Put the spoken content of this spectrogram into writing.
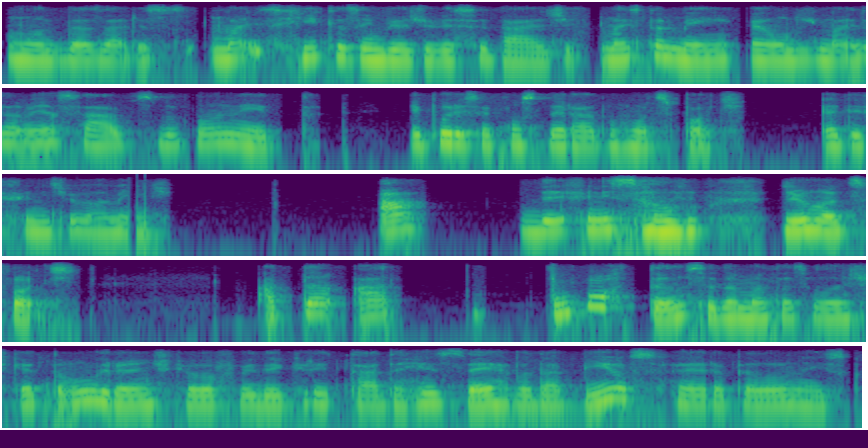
uma das áreas mais ricas em biodiversidade, mas também é um dos mais ameaçados do planeta, e por isso é considerado um hotspot. É definitivamente a definição de um hotspot. A, a importância da Mata Atlântica é tão grande que ela foi decretada reserva da biosfera pela Unesco,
